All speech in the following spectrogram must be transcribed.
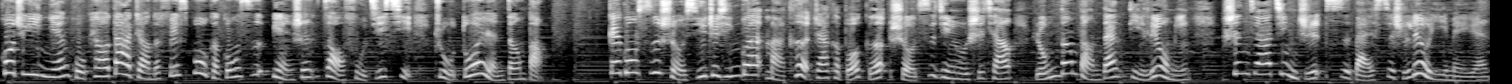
过去一年股票大涨的 Facebook 公司变身造富机器，助多人登榜。该公司首席执行官马克·扎克伯格首次进入十强，荣登榜单第六名，身家净值四百四十六亿美元。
